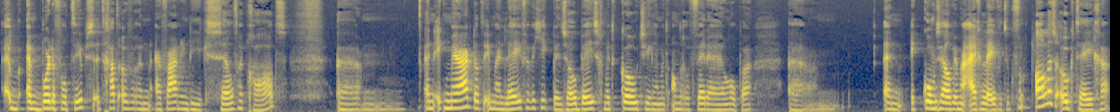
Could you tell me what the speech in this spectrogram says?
en, en bordevol tips. Het gaat over een ervaring die ik zelf heb gehad. Um, en ik merk dat in mijn leven, weet je, ik ben zo bezig met coaching en met anderen verder helpen. Um, en ik kom zelf in mijn eigen leven natuurlijk van alles ook tegen.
